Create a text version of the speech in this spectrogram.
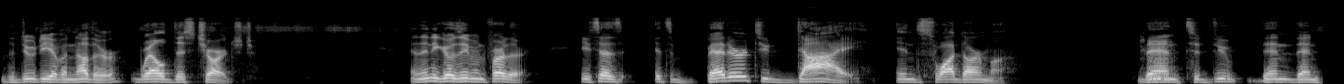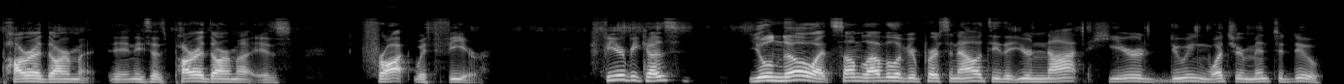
the duty of another, well discharged. And then he goes even further. He says it's better to die in swadharma than Hmm. to do than than paradharma and he says paradharma is fraught with fear fear because you'll know at some level of your personality that you're not here doing what you're meant to do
